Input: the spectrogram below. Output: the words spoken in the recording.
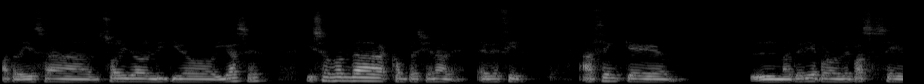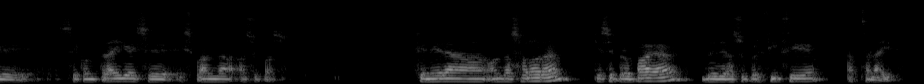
atraviesan sólidos, líquidos y gases y son ondas compresionales, es decir, hacen que la materia por donde pasa se, se contraiga y se expanda a su paso. Generan ondas sonoras que se propagan desde la superficie hasta el aire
